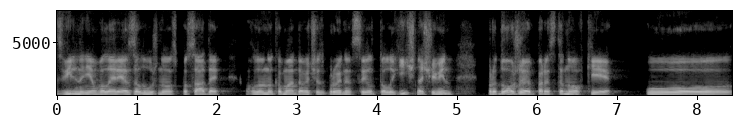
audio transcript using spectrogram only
звільнення Валерія Залужного з посади головнокомандувача збройних сил, то логічно, що він продовжує перестановки у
